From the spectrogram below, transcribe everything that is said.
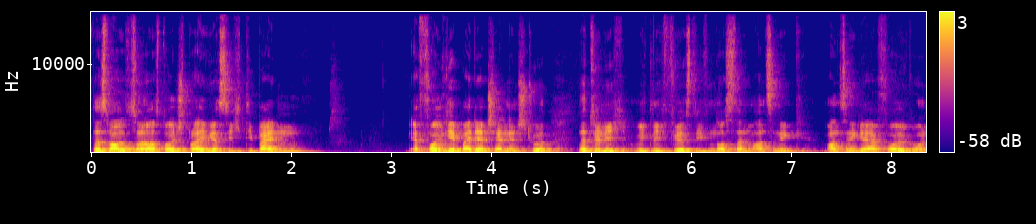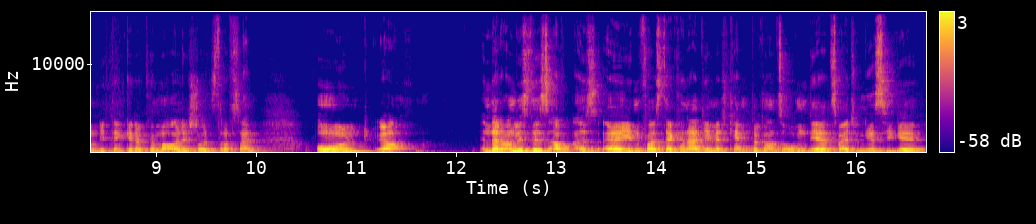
das war so aus deutschsprachiger Sicht die beiden Erfolge bei der Challenge Tour. Natürlich wirklich für Steven Noster ein wahnsinnig, wahnsinniger Erfolg und ich denke, da können wir alle stolz drauf sein. Und ja, in der Rangliste ist auch als, äh, jedenfalls der Kanadier Matt Campbell ganz oben, der zwei Turniersiege,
